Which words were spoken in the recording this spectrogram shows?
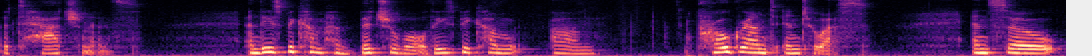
attachments. And these become habitual, these become um, programmed into us. And so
